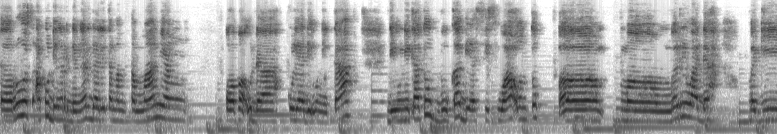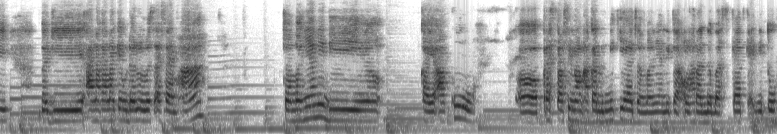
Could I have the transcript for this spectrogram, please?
Terus aku dengar-dengar dari teman-teman yang oh, udah kuliah di Unika, di Unika tuh buka beasiswa untuk memberi wadah bagi bagi anak-anak yang udah lulus SMA. Contohnya nih di kayak aku eh, prestasi non akademik ya, contohnya nih kayak olahraga basket kayak gitu.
